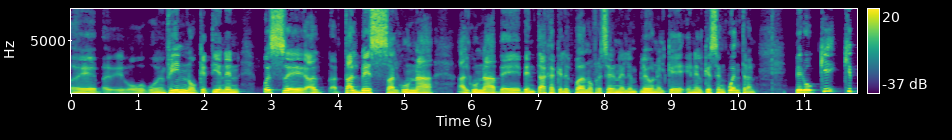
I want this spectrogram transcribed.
eh, o, en fin, o que tienen pues eh, tal vez alguna alguna ventaja que les puedan ofrecer en el empleo en el que en el que se encuentran. Pero qué, qué,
